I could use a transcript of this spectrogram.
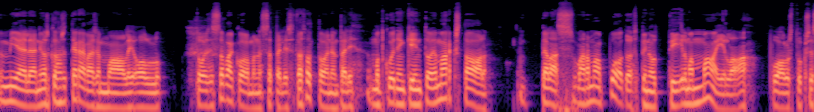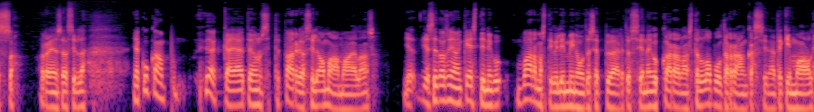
mieleen, niin olisikohan se teräväisen maali ollut toisessa vai kolmannessa pelissä, taas toinen peli, mutta kuitenkin toi Mark Stahl pelasi varmaan puolitoista minuuttia ilman mailaa puolustuksessa Rangersillä, ja kukaan hyökkäjä ei tehnyt sitten tarjoa sille omaa mailaansa. Ja, ja se tosiaan kesti niin kuin varmasti yli minuutin se pyöritys siinä, kun Karolan sitten lopulta rankas siinä teki maali.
